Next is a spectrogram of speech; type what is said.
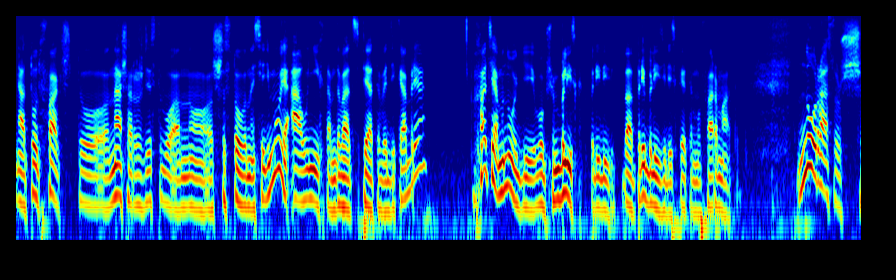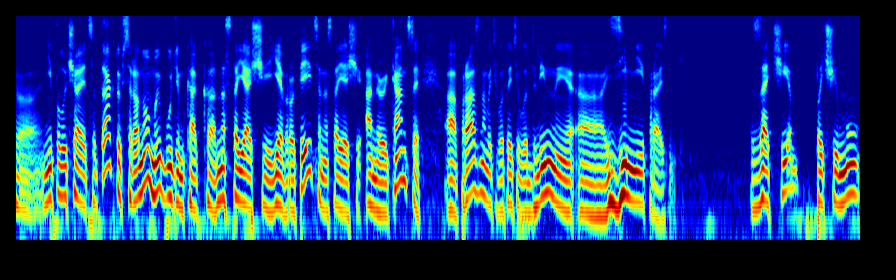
а, тот факт, что наше Рождество, оно с 6 на 7, а у них там 25 декабря, хотя многие, в общем, близко приблизились к этому формату. Но раз уж э, не получается так, то все равно мы будем, как настоящие европейцы, настоящие американцы, э, праздновать вот эти вот длинные э, зимние праздники. Зачем? Почему?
